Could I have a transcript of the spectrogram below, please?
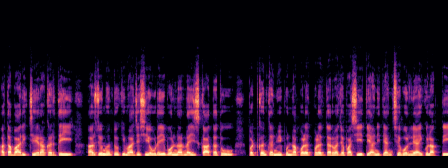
आता बारीक चेहरा करते. अर्जुन म्हणतो की माझ्याशी एवढंही बोलणार नाहीस का आता तू? पटकन तन्वी पुन्हा पळत पळत दरवाजापाशी येते आणि त्यांचे बोलणे ऐकू लागते.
